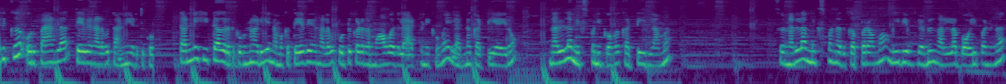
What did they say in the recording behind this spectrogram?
இதுக்கு ஒரு பேனில் தேவையான அளவு தண்ணி எடுத்துக்கோங்க. தண்ணி ஹீட் ஆகிறதுக்கு முன்னாடியே நமக்கு தேவையான அளவு பொட்டுக்கடலை மாவு அதில் ஆட் பண்ணிக்கோங்க. இல்லாட்டினா கட்டி ஆயிரும். நல்லா மிக்ஸ் பண்ணிக்கோங்க. கட்டி இல்லாமல் ஸோ நல்லா மிக்ஸ் பண்ணதுக்கப்புறமா மீடியம் ஃப்ளேமில் நல்லா பாயில் பண்ணுங்கள்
